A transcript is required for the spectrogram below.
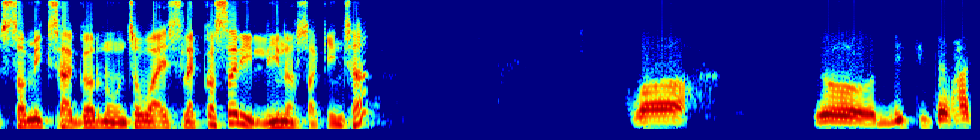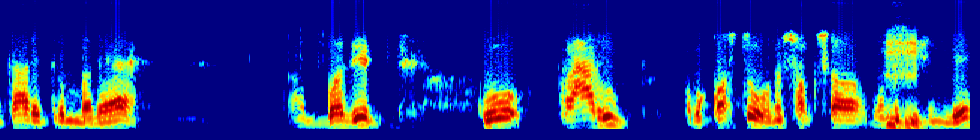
समीक्षा गर्नुहुन्छ वा यसलाई कसरी लिन सकिन्छ? अब यो नीति तथा कार्यक्रम भने बजेटको प्रारूप अब कस्तो हुन सक्छ भन्ने किसिमले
